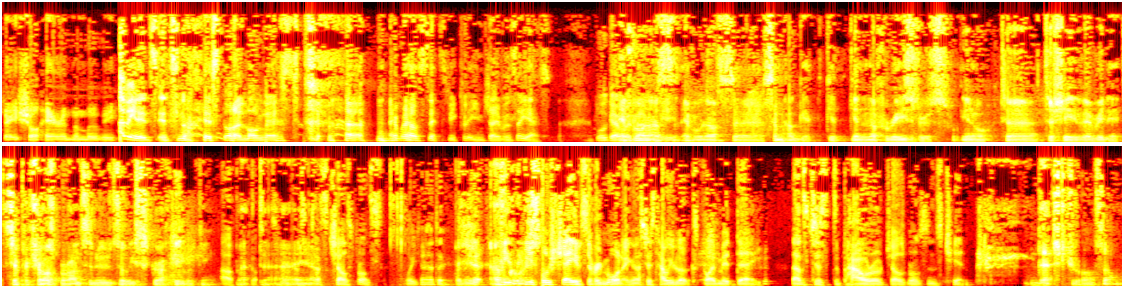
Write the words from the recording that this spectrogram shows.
facial hair in the movie? I mean, it's it's not it's not a long list. Uh, everyone else needs to be clean shaven, so yes, we'll go Everyone with else, everyone else uh, somehow get, get get enough razors, you know, to to shave every day, except for Charles Bronson, who's always scruffy looking. Oh, but God, uh, that's, yeah. that's Charles Bronson. What are you going to do? I mean, Of he, he still shaves every morning. That's just how he looks by midday. That's just the power of Charles Bronson's chin. That's true also.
